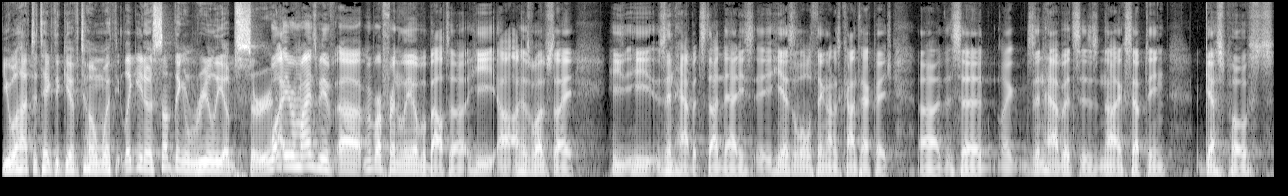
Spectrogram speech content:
You will have to take the gift home with you, like you know something really absurd. Well, it reminds me of uh, remember our friend Leo Babauta. He uh, on his website, he he zenhabits.net. He's he has a little thing on his contact page uh, that said like Zen Habits is not accepting guest posts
